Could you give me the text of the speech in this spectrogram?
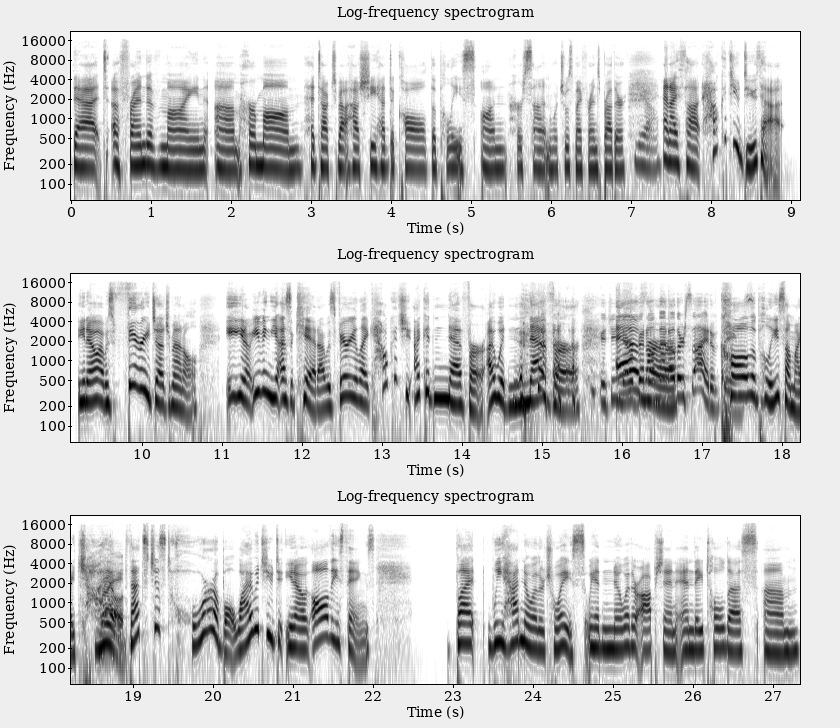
that a friend of mine, um, her mom had talked about how she had to call the police on her son, which was my friend's brother. Yeah. And I thought, how could you do that? You know, I was very judgmental. You know, even as a kid, I was very like, how could you? I could never, I would never, Because you've never been on that other side of things. call the police on my child. Right. That's just horrible. Why would you do, you know, all these things? But we had no other choice. We had no other option. And they told us, um,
